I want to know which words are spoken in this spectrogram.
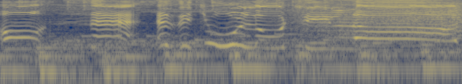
Ó, oh, ne! Ez egy hullócsillag!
